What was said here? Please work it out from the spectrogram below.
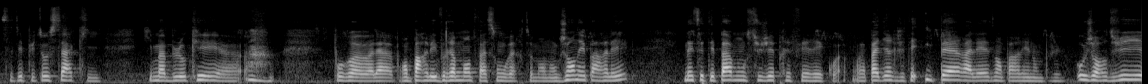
C'était plutôt ça qui, qui m'a bloqué euh, pour, euh, pour en parler vraiment de façon ouvertement. Donc j'en ai parlé, mais c'était pas mon sujet préféré, quoi. On va pas dire que j'étais hyper à l'aise d'en parler non plus. Aujourd'hui,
